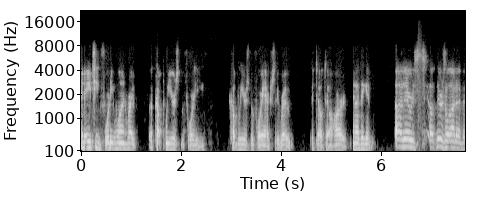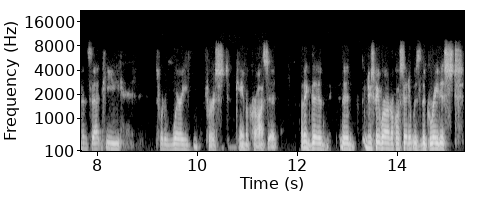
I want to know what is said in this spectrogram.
in 1841, right a couple years before he, a couple years before he actually wrote The Telltale Heart. And I think it uh, there was uh, there's a lot of evidence that he sort of where he first came across it I think the the newspaper article said it was the greatest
